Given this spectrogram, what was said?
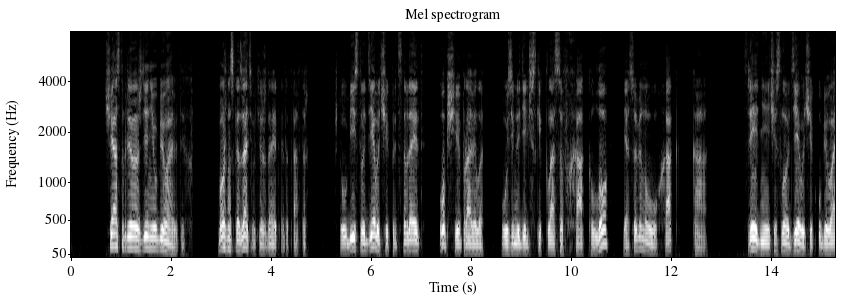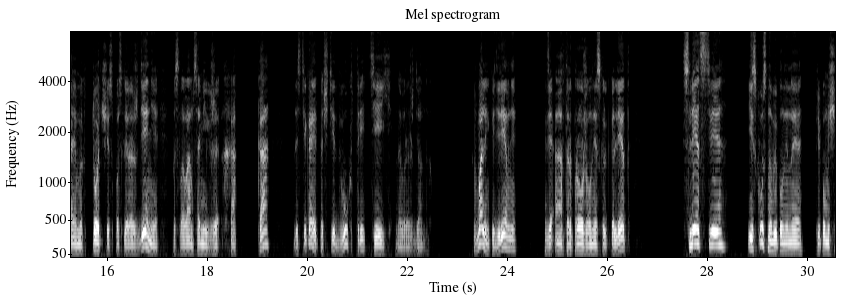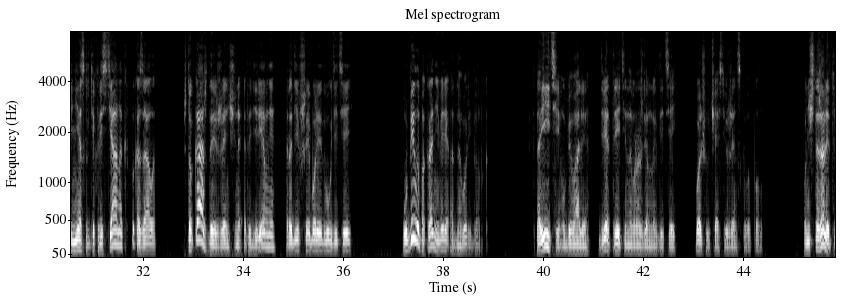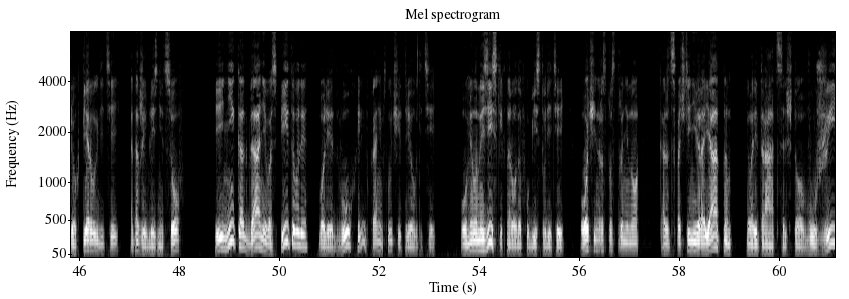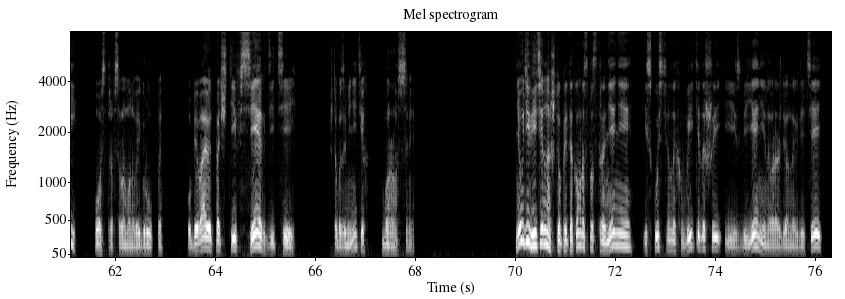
часто при рождении убивают их. Можно сказать, утверждает этот автор, что убийство девочек представляет общее правило у земледельческих классов Хак-Ло и особенно у Хак-Ка. Среднее число девочек, убиваемых тотчас после рождения, по словам самих же Хак-Ка, достигает почти двух третей новорожденных. В маленькой деревне, где автор прожил несколько лет, следствие, искусно выполненное при помощи нескольких христианок, показало, что каждая женщина этой деревни, родившая более двух детей, убила, по крайней мере, одного ребенка. В Таити убивали две трети новорожденных детей, большую частью женского пола. Уничтожали трех первых детей, а также и близнецов, и никогда не воспитывали более двух или, в крайнем случае, трех детей. У меланезийских народов убийство детей очень распространено, кажется почти невероятным, говорит Рацель, что в Ужи, остров Соломоновой группы, убивают почти всех детей, чтобы заменить их бороссами. Неудивительно, что при таком распространении искусственных выкидышей и избиений новорожденных детей –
